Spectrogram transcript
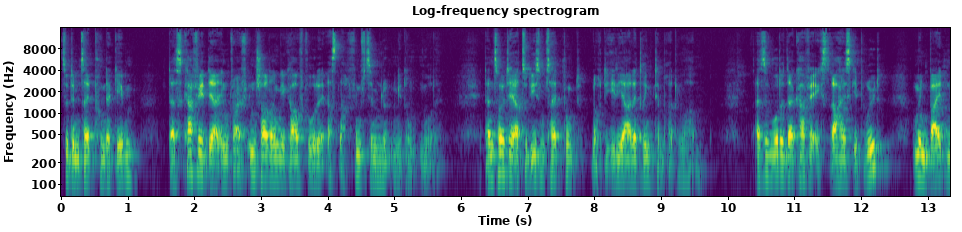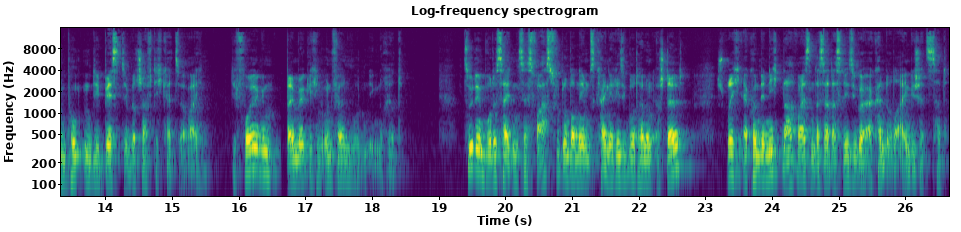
zu dem Zeitpunkt ergeben, dass Kaffee, der in Drive-In-Schaltern gekauft wurde, erst nach 15 Minuten getrunken wurde. Dann sollte er zu diesem Zeitpunkt noch die ideale Trinktemperatur haben. Also wurde der Kaffee extra heiß gebrüht um in beiden Punkten die beste Wirtschaftlichkeit zu erreichen. Die Folgen bei möglichen Unfällen wurden ignoriert. Zudem wurde seitens des Fastfood-Unternehmens keine Risikobeurteilung erstellt, sprich er konnte nicht nachweisen, dass er das Risiko erkannt oder eingeschätzt hat.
